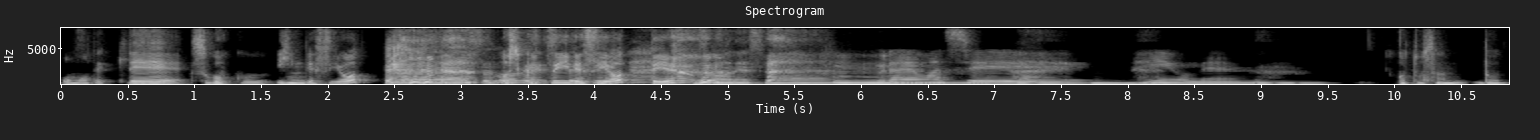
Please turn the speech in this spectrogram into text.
思って、すごくいいんですよって、推 し活いいですよ。っていう。そうですね。うん羨ましい。はいいいよね。後藤さんどう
